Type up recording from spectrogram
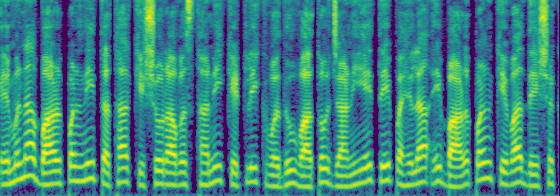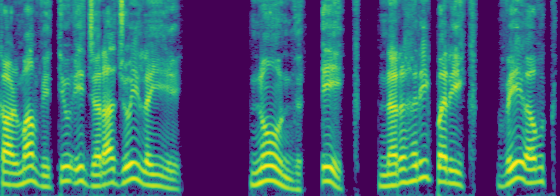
એમના બાળપણની તથા કિશોરાવસ્થાની કેટલીક વધુ વાતો જાણીએ તે પહેલાં એ બાળપણ કેવા દેશકાળમાં વીત્યું એ જરા જોઈ લઈએ. નોંધ, એક, નરહરી પરીખ, વે અવક,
